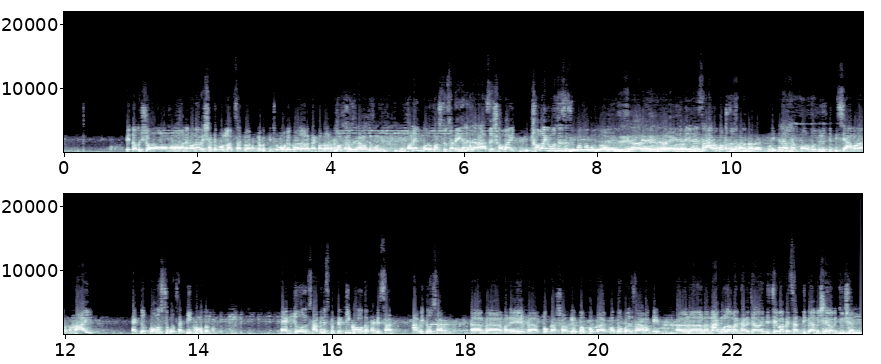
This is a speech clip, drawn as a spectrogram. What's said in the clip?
যথেষ্ট মানে সাথে বললাম স্যার কিছু মনে করা যাবে না, অনেক কষ্ট স্যার আমাদের মনে অনেক বড় কষ্ট স্যার এখানে যারা আছে সবাই সবাই কথা বলতে স্যার। এখানে স্যার আরও কষ্ট স্যার এখানে একটা কর্মবিরতি দিচ্ছে আমার ভাই একজন কনস্টেবল স্যার কি ক্ষমতা থাকে একজন সাব ইন্সপেক্টর কি ক্ষমতা থাকে স্যার আমি তো স্যার মানে বোকার স্বর্গে বোকার মতো করে স্যার আমাকে নাঙ্গল আমার ঘাড়ে চালাতে যেভাবে স্যার দিবে আমি সেভাবে চুষে আনি।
